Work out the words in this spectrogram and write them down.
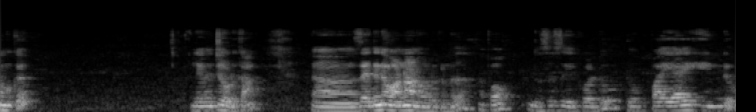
നമുക്ക് ലിമിറ്റ് കൊടുക്കാം. സെഡിന് വൺ ആണ് കൊടുക്കേണ്ടത്. അപ്പോൾ this is equal to two pi i into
